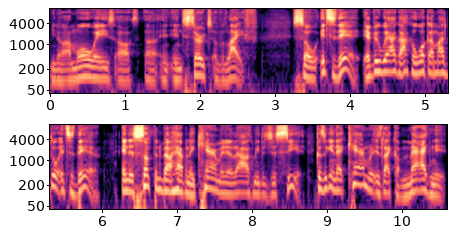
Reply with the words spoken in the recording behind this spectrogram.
You know, I'm always uh, uh, in, in search of life. So it's there. Everywhere I go, I can walk out my door, it's there. And there's something about having a camera that allows me to just see it. Because again, that camera is like a magnet,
